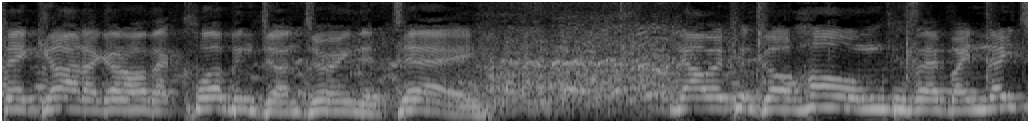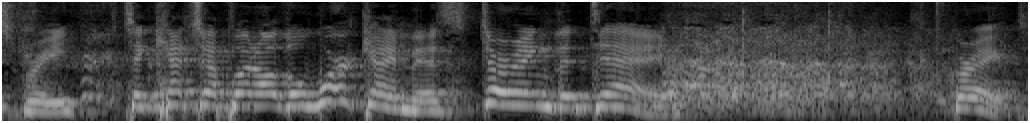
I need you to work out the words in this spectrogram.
Thank God I got all that clubbing done during the day. Now I can go home because I have my nights free to catch up on all the work I missed during the day. Great.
